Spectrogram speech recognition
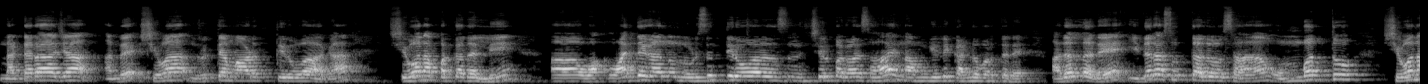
ನಟರಾಜ, ಅಂದ್ರೆ ಶಿವ ನೃತ್ಯ ಮಾಡುತ್ತಿರುವಾಗ ಶಿವನ ಪಕ್ಕದಲ್ಲಿ ವಾದ್ಯಗಳನ್ನು ನುಡಿಸುತ್ತಿರುವ ಶಿಲ್ಪಗಳು ಸಹ ನಮ್ಗಿಲ್ಲಿ ಕಂಡು ಬರ್ತದೆ. ಅದಲ್ಲದೆ ಇದರ ಸುತ್ತಲೂ ಸಹ ಒಂಬತ್ತು ಶಿವನ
